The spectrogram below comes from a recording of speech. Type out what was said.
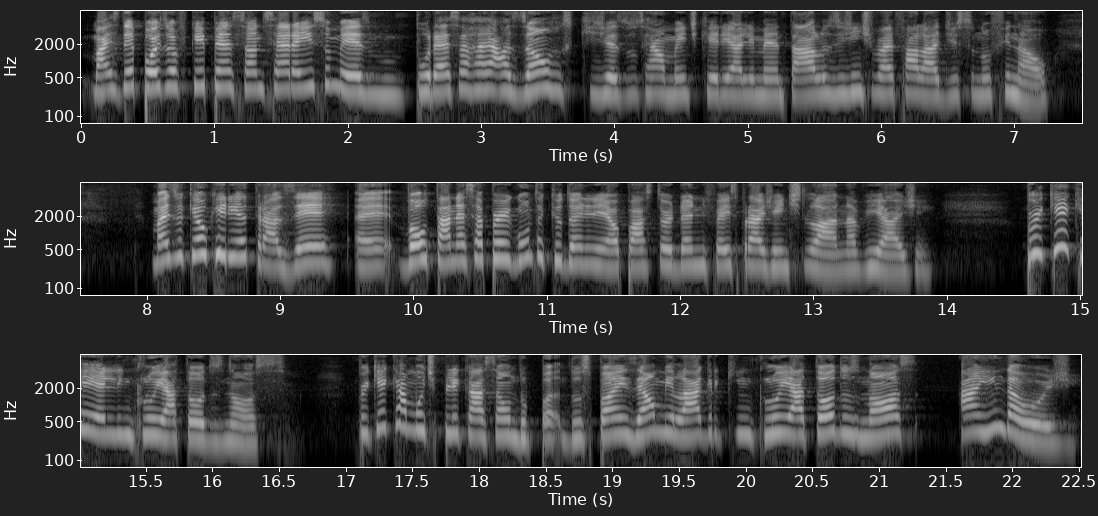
Mas depois eu fiquei pensando se era isso mesmo, por essa razão que Jesus realmente queria alimentá-los, e a gente vai falar disso no final. Mas o que eu queria trazer é voltar nessa pergunta que o Daniel, o pastor Dani, fez para a gente lá na viagem. Por que, que ele inclui a todos nós? Por que, que a multiplicação do, dos pães é um milagre que inclui a todos nós ainda hoje?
